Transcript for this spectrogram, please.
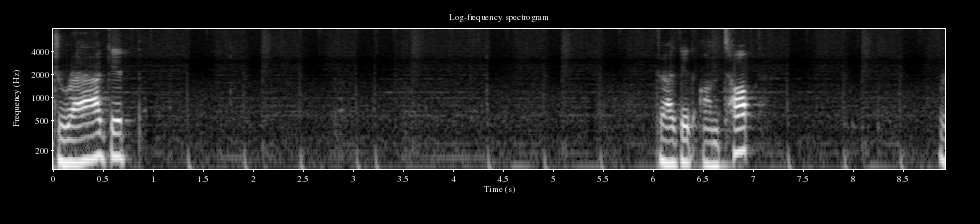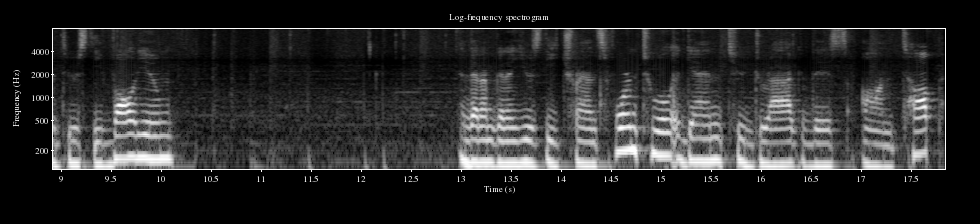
drag it drag it on top, reduce the volume, and then I'm going to use the transform tool again to drag this on top.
